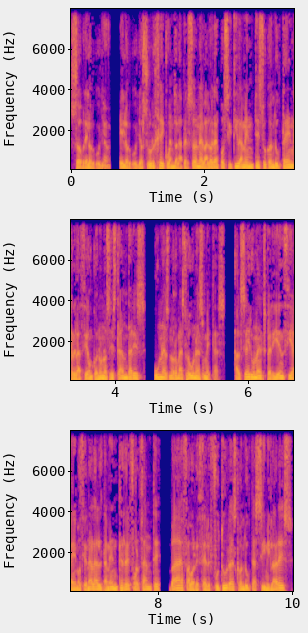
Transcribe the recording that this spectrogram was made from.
Sobre el orgullo. El orgullo surge cuando la persona valora positivamente su conducta en relación con unos estándares, unas normas o unas metas. Al ser una experiencia emocional altamente reforzante, va a favorecer futuras conductas similares,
